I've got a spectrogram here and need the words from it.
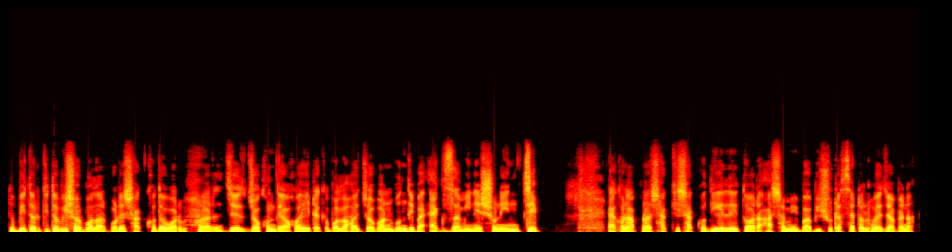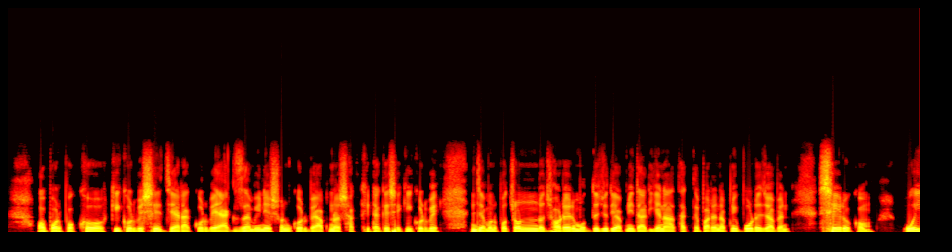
তো বিতর্কিত বিষয় বলার পরে সাক্ষ্য দেওয়ার, যে যখন দেওয়া হয়, এটাকে বলা হয় জবানবন্দি বা এক্সামিনেশন ইন চিফ এখন আপনার সাক্ষী সাক্ষ্য দিয়ে এলেই তো আর আসামি বা বিষয়টা সেটল হয়ে যাবে না। অপর পক্ষ কি করবে? সে জেরা করবে এক্সামিনেশন করবে, আপনার সাক্ষীটাকে সে কি করবে? যেমন প্রচণ্ড ঝড়ের মধ্যে যদি আপনি দাঁড়িয়ে না থাকতে পারেন, আপনি পড়ে যাবেন। সেই রকম ওই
